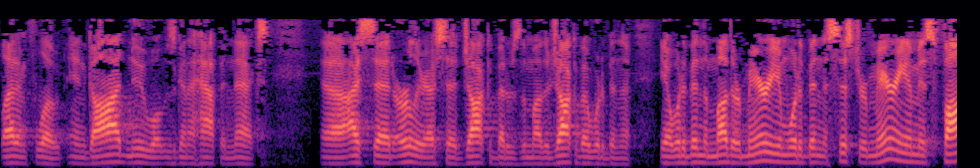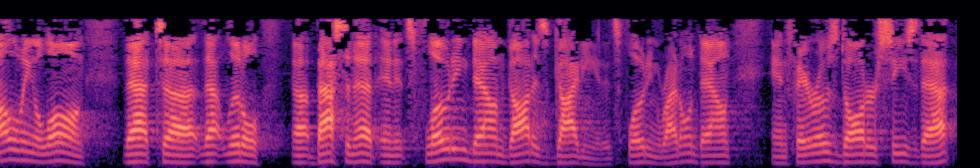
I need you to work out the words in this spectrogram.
Let him float. And God knew what was going to happen next. Uh, I said earlier, I said Jochebed was the mother. Jochebed would have been the yeah would have been the mother. Miriam would have been the sister. Miriam is following along that uh, that little uh, bassinet, and it's floating down. God is guiding it. It's floating right on down, and Pharaoh's daughter sees that,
